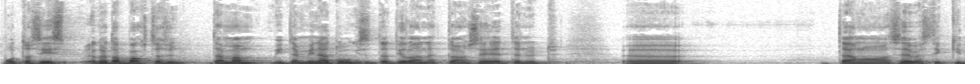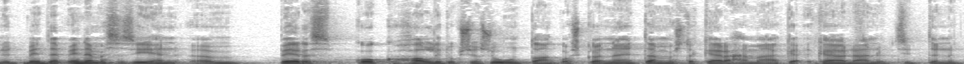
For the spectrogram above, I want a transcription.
Mutta siis joka tapauksessa tämä, mitä minä tulkisin tätä tilannetta, on se, että nyt ö, täällä on selvästikin nyt menemässä siihen PERS-KOK-hallituksen suuntaan, koska näin tämmöistä kärhämää käydään nyt sitten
